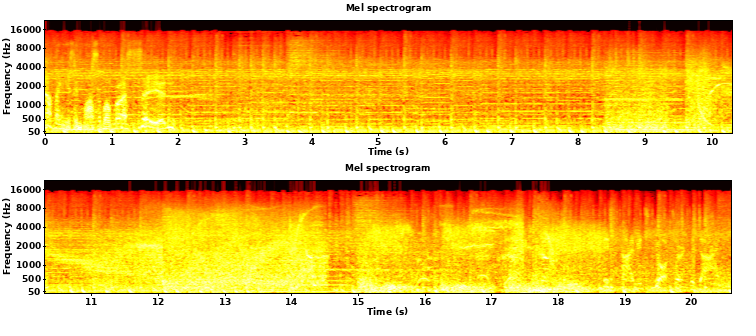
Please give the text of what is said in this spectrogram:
Nothing is impossible for a Saiyan! This time it's your turn to die.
